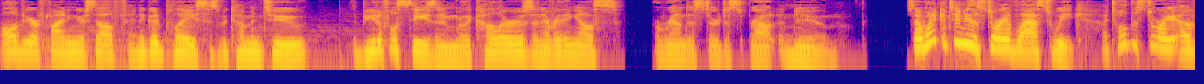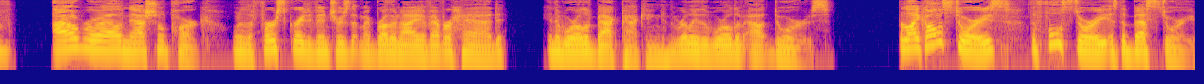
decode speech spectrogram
all of you are finding yourself in a good place as we come into the beautiful season where the colors and everything else around us start to sprout anew. So I want to continue the story of last week. I told the story of Isle Royale National Park, one of the first great adventures that my brother and I have ever had in the world of backpacking and really the world of outdoors. But like all stories, the full story is the best story.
